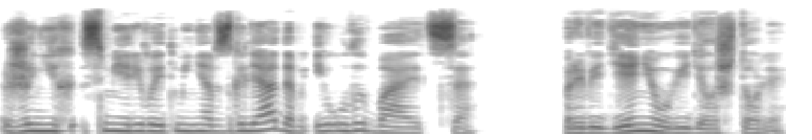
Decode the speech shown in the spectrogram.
Жених смеривает меня взглядом и улыбается. Привидение увидел, что ли?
